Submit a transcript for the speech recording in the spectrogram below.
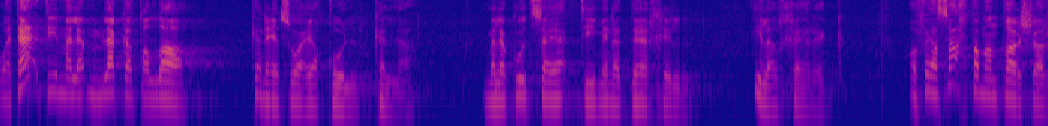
وتأتي مملكة الله. كان يسوع يقول كلا ملكوت سيأتي من الداخل إلى الخارج. وفي اصح 18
